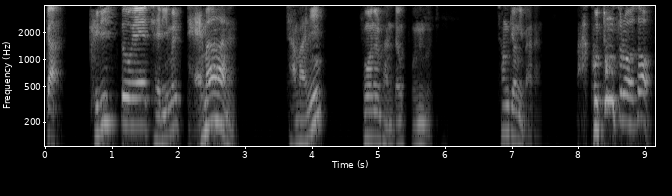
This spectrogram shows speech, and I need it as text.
그러니까 그리스도의 재림을 대망하는 자만이 구원을 받는다고 보는 거죠. 성경이 말하는. 막 고통스러워서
